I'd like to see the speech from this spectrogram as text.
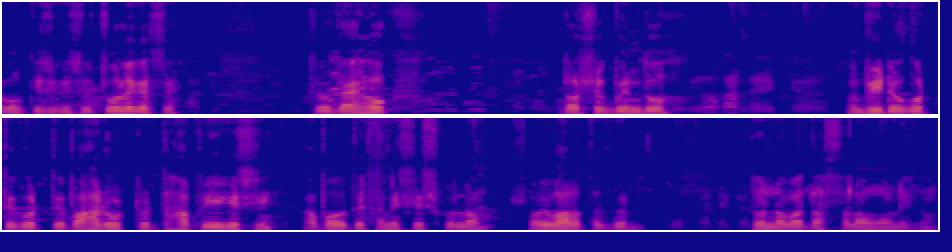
এবং কিছু কিছু চলে গেছে। তো যাই হোক দর্শক বিন্দু ভিডিও করতে করতে পাহাড় উঠতে উঠতে হাঁপিয়ে গেছি। আপাতত এখানে শেষ করলাম। সবাই ভালো থাকবেন। ধন্যবাদ। আসসালামু আলাইকুম।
